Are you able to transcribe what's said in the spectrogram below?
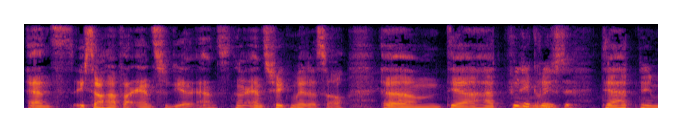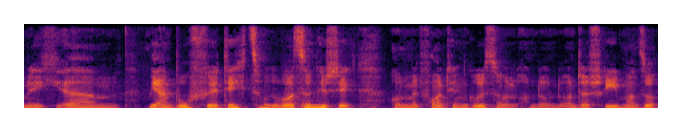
Ernst, ich sage einfach Ernst zu dir, Ernst, ne? Ernst schicken wir das auch. Ähm, der hat Viele nämlich, Grüße. der hat nämlich ähm, mir ein Buch für dich zum Geburtstag geschickt und mit freundlichen Grüßen und, und, und unterschrieben und so,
